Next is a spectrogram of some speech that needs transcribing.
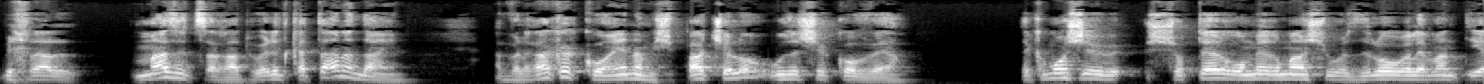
בכלל מה זה צרעת, הוא ילד קטן עדיין. אבל רק הכהן, המשפט שלו, הוא זה שקובע. זה כמו ששוטר אומר משהו, זה לא רלוונטי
